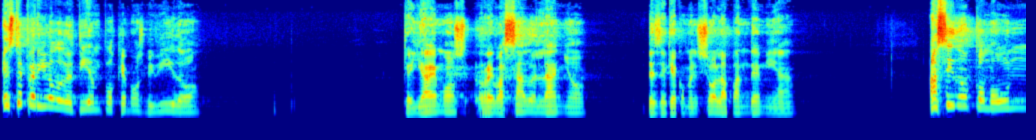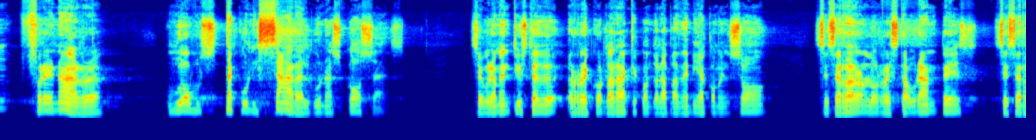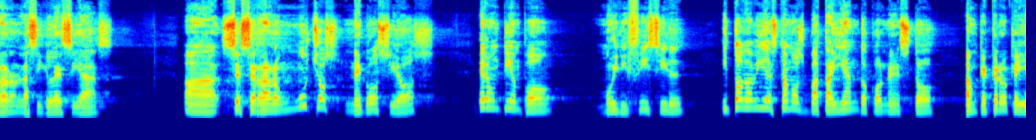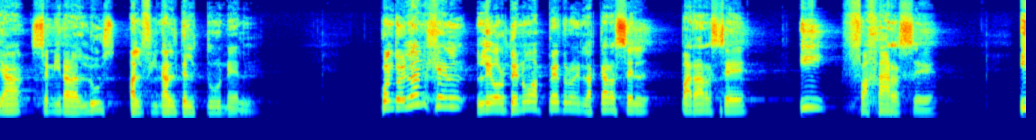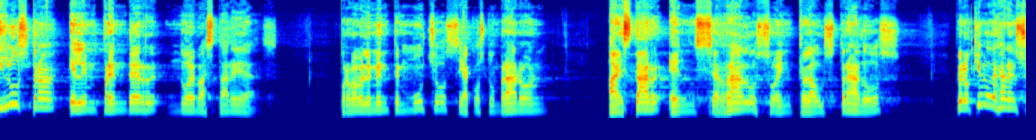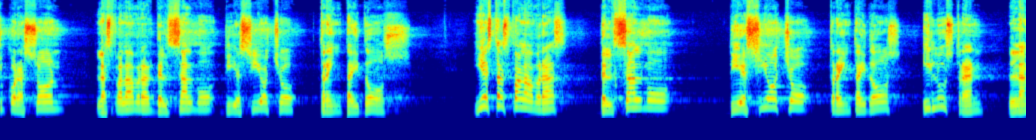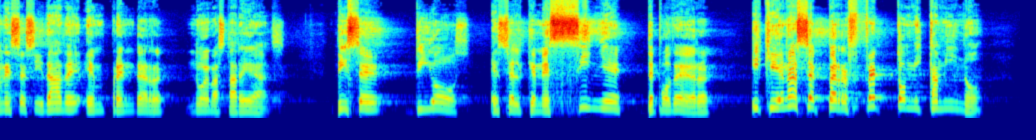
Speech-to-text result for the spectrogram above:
Este periodo de tiempo que hemos vivido, que ya hemos rebasado el año desde que comenzó la pandemia, ha sido como un frenar u obstaculizar algunas cosas. Seguramente usted recordará que cuando la pandemia comenzó, se cerraron los restaurantes, se cerraron las iglesias, Ah, se cerraron muchos negocios. Era un tiempo muy difícil y todavía estamos batallando con esto, aunque creo que ya se mira la luz al final del túnel. Cuando el ángel le ordenó a Pedro en la cárcel pararse y fajarse, ilustra el emprender nuevas tareas. Probablemente muchos se acostumbraron a estar encerrados o enclaustrados, pero quiero dejar en su corazón las palabras del Salmo 18, 32. Y estas palabras del Salmo 18, 32 ilustran la necesidad de emprender nuevas tareas. Dice, Dios es el que me ciñe de poder y quien hace perfecto mi camino,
